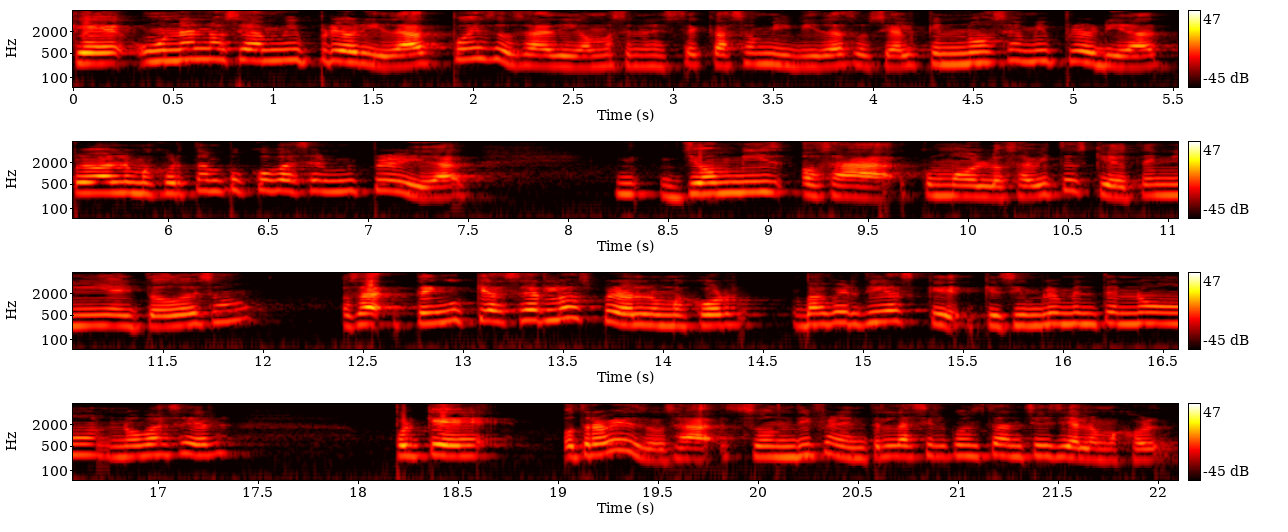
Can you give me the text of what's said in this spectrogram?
que una no sea mi prioridad, pues, o sea, digamos en este caso mi vida social, que no sea mi prioridad, pero a lo mejor tampoco va a ser mi prioridad. Yo mis, o sea, como los hábitos que yo tenía y todo eso, o sea, tengo que hacerlos, pero a lo mejor va a haber días que, simplemente no, no va a ser, porque otra vez, o sea, son diferentes las circunstancias y a lo mejor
